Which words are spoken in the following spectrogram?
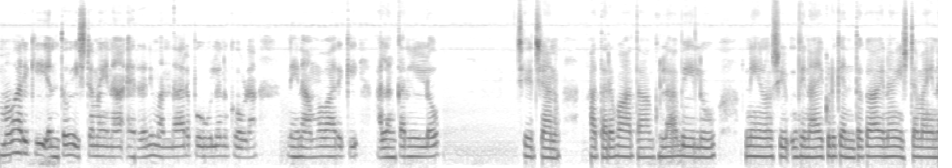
అమ్మవారికి ఎంతో ఇష్టమైన ఎర్రని మందార పువ్వులను కూడా నేను అమ్మవారికి అలంకరణలో చేర్చాను. ఆ తర్వాత గులాబీలు నేను శి వినాయకుడికి ఎంతగానో ఇష్టమైన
